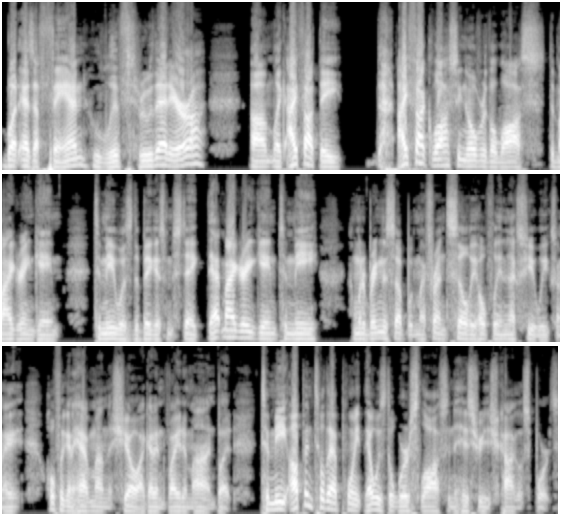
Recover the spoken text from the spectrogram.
But as a fan who lived through that era, um, like I thought they I thought glossing over the loss, the migraine game, to me was the biggest mistake. That migraine game to me, I'm going to bring this up with my friend Sylvie hopefully in the next few weeks, and I hopefully going to have him on the show. I got to invite him on, but to me, up until that point, that was the worst loss in the history of Chicago sports.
